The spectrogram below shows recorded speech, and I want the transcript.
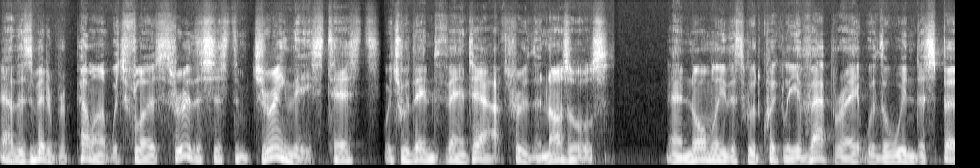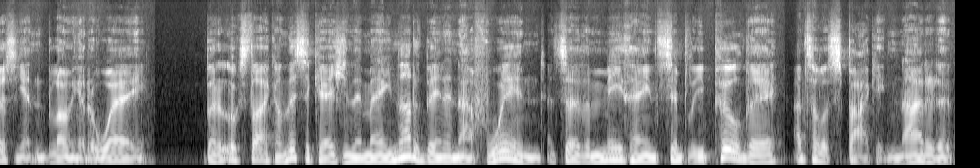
Now, there's a bit of propellant which flows through the system during these tests, which would then vent out through the nozzles. Now, normally this would quickly evaporate with the wind dispersing it and blowing it away. But it looks like on this occasion there may not have been enough wind, and so the methane simply pooled there until a spark ignited it.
